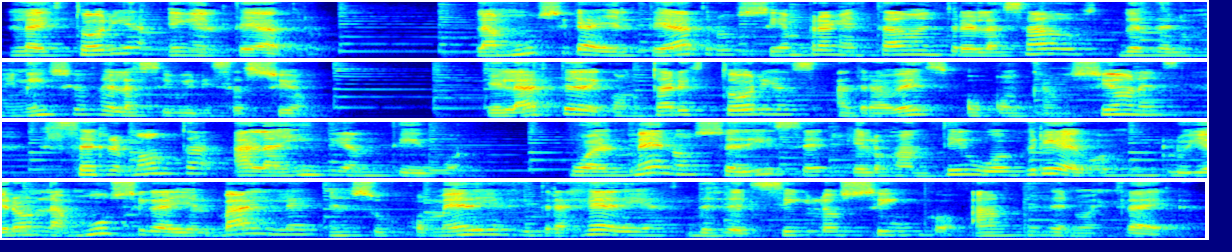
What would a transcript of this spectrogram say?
La historia en el teatro. La música y el teatro siempre han estado entrelazados desde los inicios de la civilización. El arte de contar historias a través o con canciones se remonta a la India antigua, o al menos se dice que los antiguos griegos incluyeron la música y el baile en sus comedias y tragedias desde el siglo V antes de nuestra era.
